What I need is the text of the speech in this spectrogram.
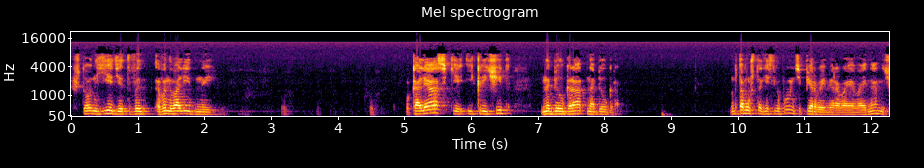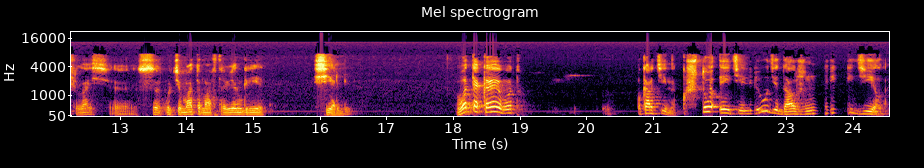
что он едет в, в инвалидной коляске и кричит на Белград, на Белград. Ну, потому что, если вы помните, Первая мировая война началась э, с ультиматума Австро-Венгрии Сербии. Вот такая вот картина. Что эти люди должны делать?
